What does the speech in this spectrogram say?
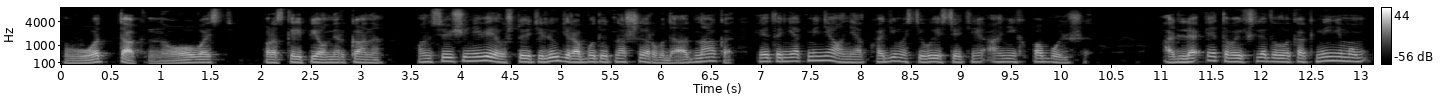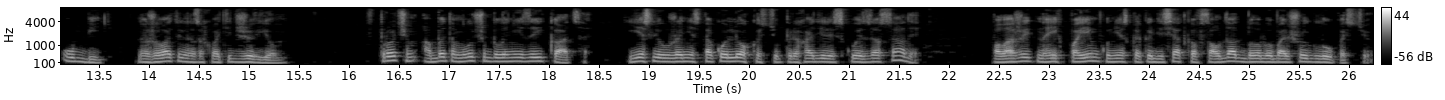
«Вот так новость!» – проскрипел Меркана. Он все еще не верил, что эти люди работают на Шервуда, однако это не отменяло необходимости выяснить о них побольше. А для этого их следовало как минимум убить, но желательно захватить живьем. Впрочем, об этом лучше было не заикаться. Если уже не с такой легкостью переходили сквозь засады, положить на их поимку несколько десятков солдат было бы большой глупостью.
